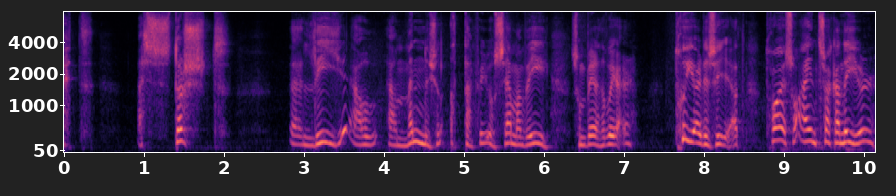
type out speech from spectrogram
et er størst uh, li av, av menneskjen attanfyr og ser man vi som ber at vi er. Tøy er det sier at ta er så ein trakka nyer,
